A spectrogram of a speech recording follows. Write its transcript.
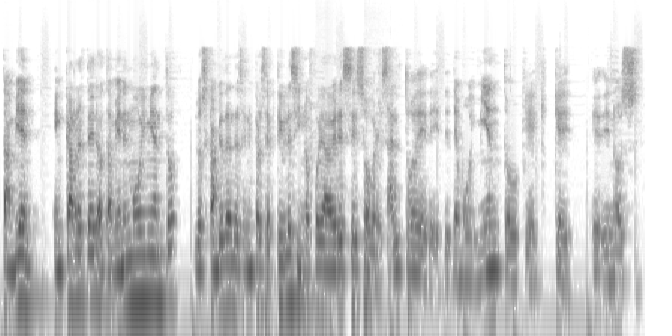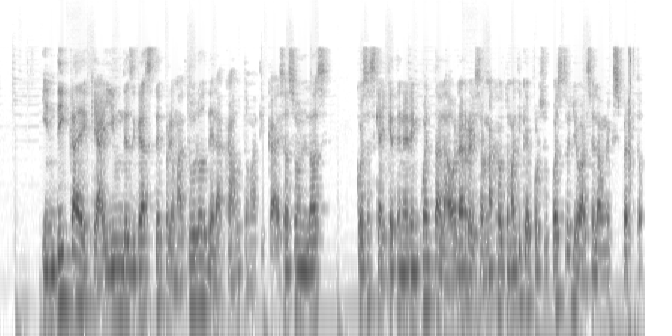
También en carretera o también en movimiento, los cambios deben de ser imperceptibles y no puede haber ese sobresalto de, movimiento que, eh, nos indica de que hay un desgaste prematuro de la caja automática. Esas son las cosas que hay que tener en cuenta a la hora de revisar una caja automática y por supuesto llevársela a un experto.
